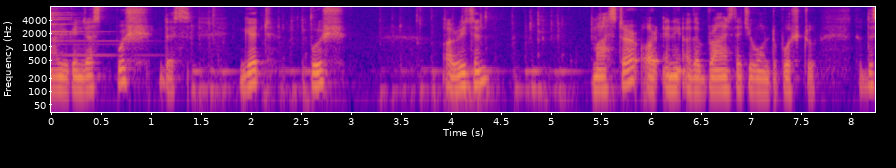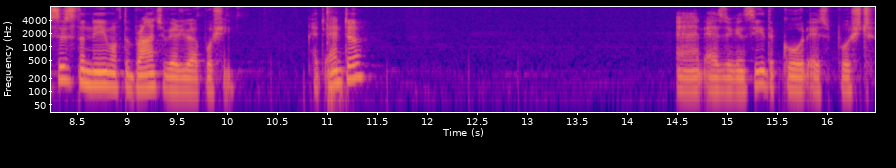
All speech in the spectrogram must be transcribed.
now you can just push this. Git push origin master or any other branch that you want to push to so this is the name of the branch where you are pushing. Hit enter. And as you can see the code is pushed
